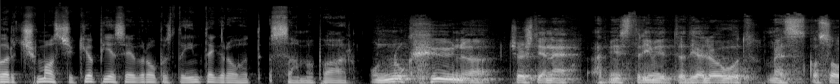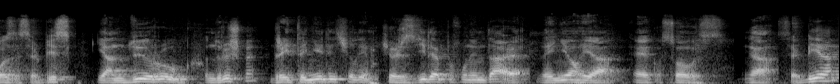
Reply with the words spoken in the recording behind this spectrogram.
bërë çmos që kjo pjesë e Evropës të integrohet sa më parë. Unë nuk hyj në çështjen e administrimit të dialogut mes Kosovës dhe Serbisë. Janë dy rrugë të ndryshme drejt të njëjtit qëllim, që është zgjidhja përfundimtare dhe njohja e Kosovës nga Serbia.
